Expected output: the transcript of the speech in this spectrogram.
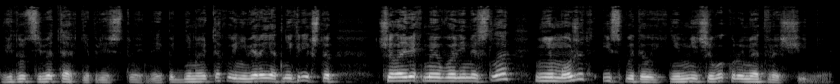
ведут себя так непристойно и поднимают такой невероятный крик, что человек моего ремесла не может испытывать к ним ничего, кроме отвращения.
